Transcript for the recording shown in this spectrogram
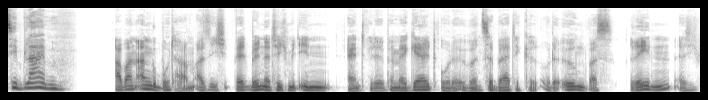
sie bleiben. Aber ein Angebot haben. Also ich will natürlich mit Ihnen entweder über mehr Geld oder über ein Sabbatical oder irgendwas reden. Also ich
